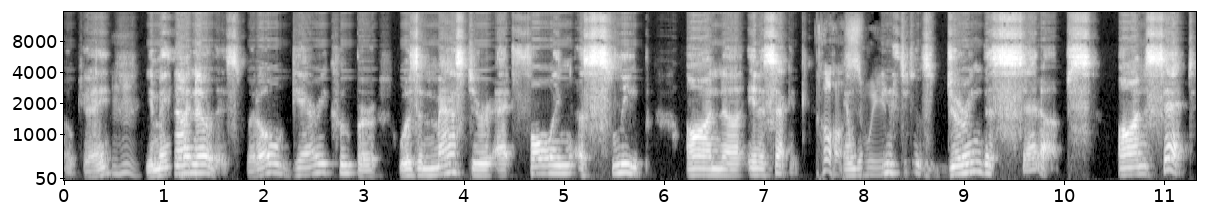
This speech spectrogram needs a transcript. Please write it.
okay? Mhm. You may not know this, but old Gary Cooper was a master at falling asleep on uh, in a second. Oh, and what he used to do is during the setups on set,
